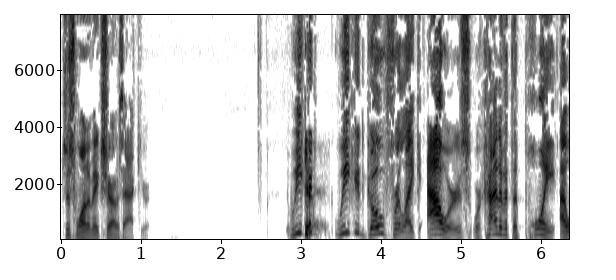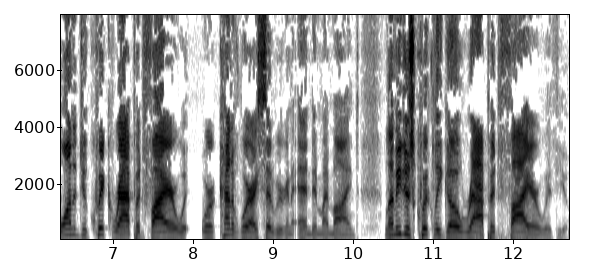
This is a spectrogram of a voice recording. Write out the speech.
just want to make sure I was accurate. We could we could go for like hours. We're kind of at the point. I want to do quick rapid fire. We're kind of where I said we were going to end in my mind. Let me just quickly go rapid fire with you.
